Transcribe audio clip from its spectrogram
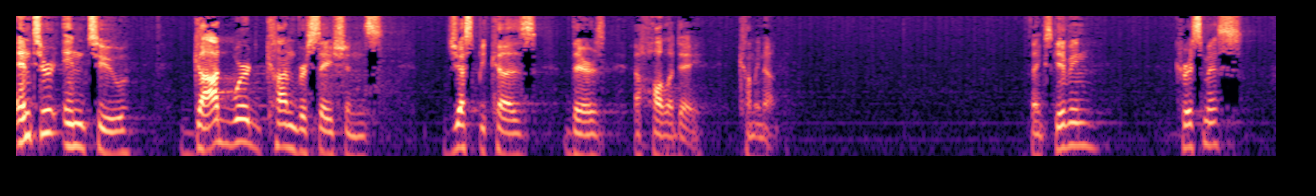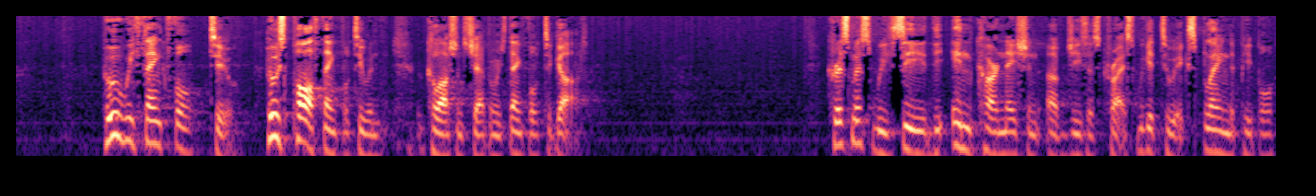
enter into Godward conversations just because there's a holiday coming up. Thanksgiving, Christmas, who are we thankful to? Who's Paul thankful to in Colossians chapter? We're thankful to God. Christmas, we see the incarnation of Jesus Christ. We get to explain to people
